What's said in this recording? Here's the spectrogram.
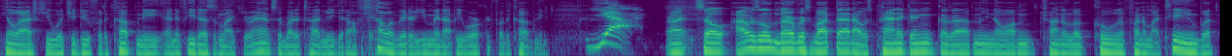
he'll ask you what you do for the company, and if he doesn't like your answer, by the time you get off the elevator, you may not be working for the company Yeah. right? So I was a little nervous about that. I was panicking because I'm, you know, I'm trying to look cool in front of my team. But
